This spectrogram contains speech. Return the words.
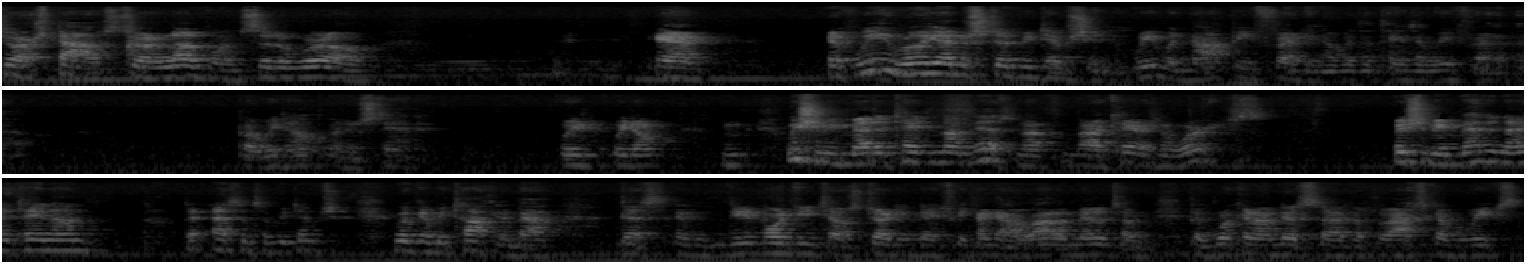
to our spouse, to our loved ones, to the world. And if we really understood redemption, we would not be fretting over the things that we fret about. But we don't understand it. We, we don't we should be meditating on this, not our cares and worries. We should be meditating on the essence of redemption. We're going to be talking about this in more detail starting next week. I got a lot of notes. I've been working on this uh, the last couple of weeks,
